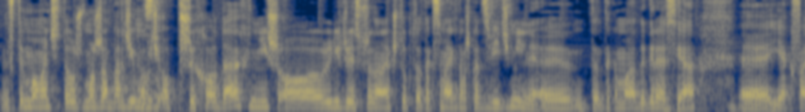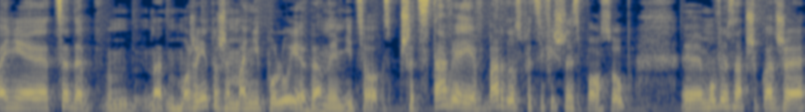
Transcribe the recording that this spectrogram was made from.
w tym momencie to już można bardziej to... mówić o przychodach niż o liczbie sprzedanych sztuk. To tak samo jak na przykład z Wiedźminy, e, to taka mała dygresja, e, jak fajnie CD, może nie to, że manipuluje danymi, co przedstawia je w bardzo specyficzny sposób, mówiąc na przykład, że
